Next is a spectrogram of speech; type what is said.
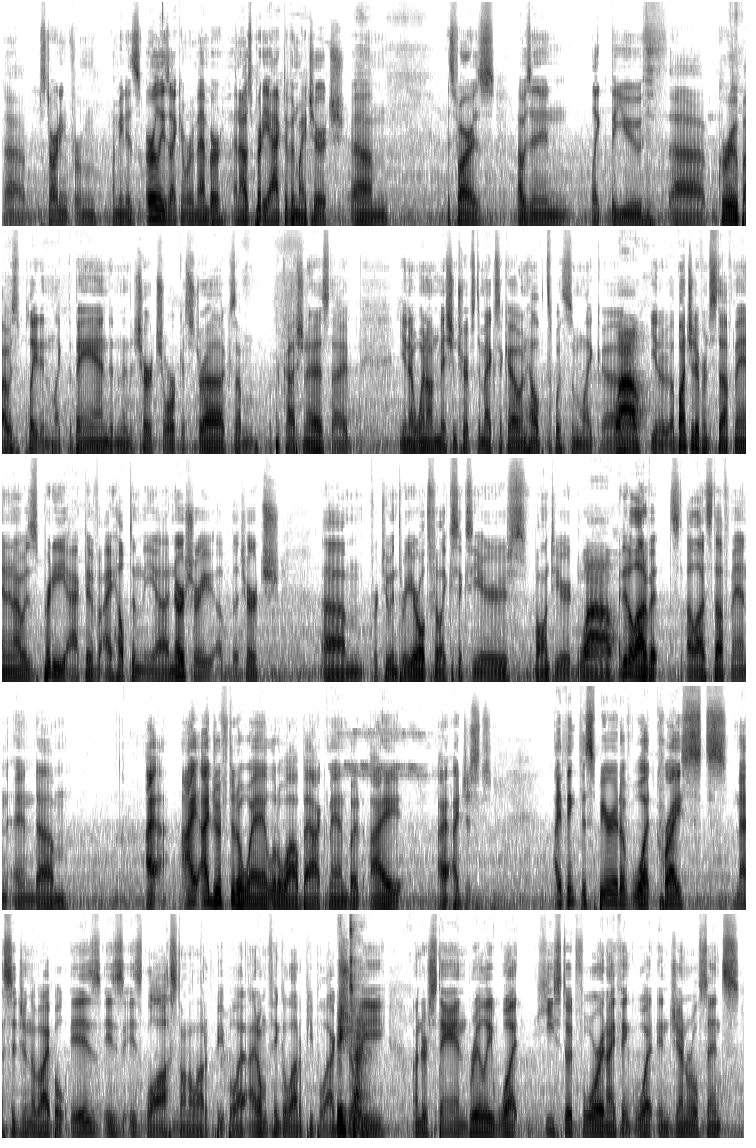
uh, starting from, I mean, as early as I can remember, and I was pretty active in my church. Um, as far as I was in like the youth uh, group, I was played in like the band and in the church orchestra because I'm a percussionist. I, you know, went on mission trips to Mexico and helped with some like uh, Wow. you know, a bunch of different stuff, man. And I was pretty active. I helped in the uh, nursery of the church um, for two and three year olds for like six years. Volunteered. wow. I did a lot of it, a lot of stuff, man. And um, I, I I drifted away a little while back, man. But I, I, I just. I think the spirit of what Christ's message in the Bible is is is lost on a lot of people. I, I don't think a lot of people actually understand really what he stood for, and I think what, in general sense,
